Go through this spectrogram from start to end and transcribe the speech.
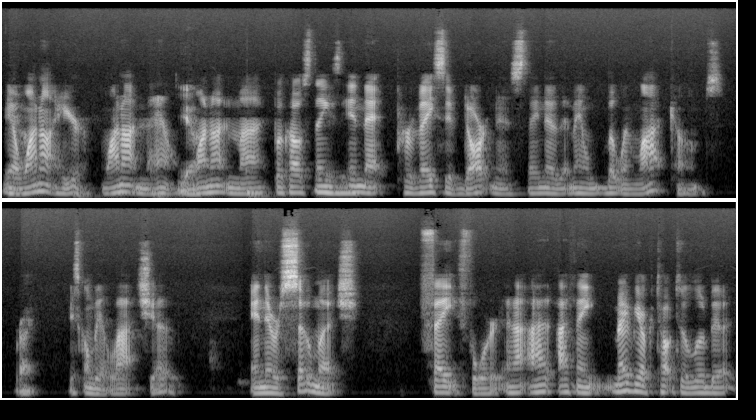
Yeah, Yeah. why not here? Why not now? Yeah. Why not in my? Because things Mhm. in that pervasive darkness, they know that man. But when light comes, Right. it's going to be a light show. And there was so much faith for it. And I, I think maybe I could talk to a little bit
